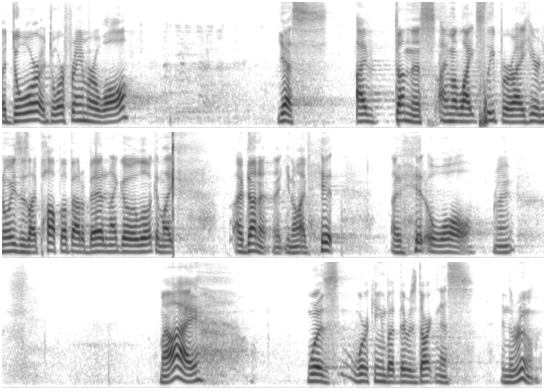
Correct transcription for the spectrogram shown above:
a door, a door frame, or a wall? yes, I've done this. I'm a light sleeper. I hear noises. I pop up out of bed and I go look and like, I've done it. You know, I've hit, I've hit a wall, right? My eye was working, but there was darkness in the room.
